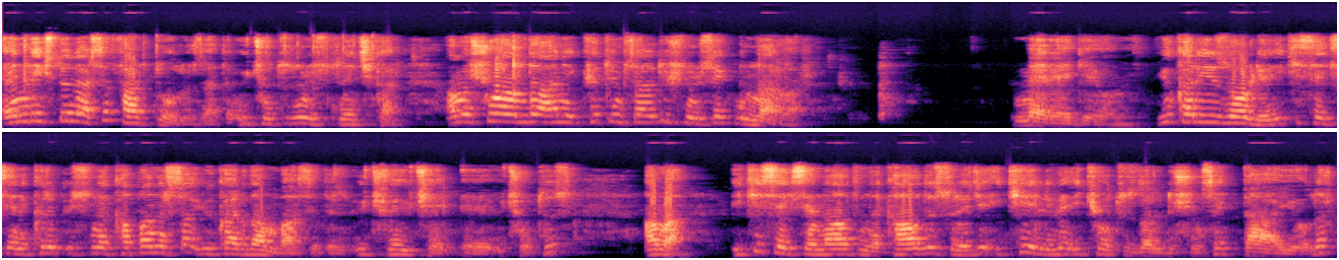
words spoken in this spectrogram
Endeks dönerse farklı olur zaten. 3.30'un üstüne çıkar. Ama şu anda hani kötümser düşünürsek bunlar var. MRGO'nun. Yukarıyı zorluyor. 2.80'i kırıp üstüne kapanırsa yukarıdan bahsederiz. 3 ve 3.30. Ama 2.80'in altında kaldığı sürece 2.50 ve 2.30'ları düşünsek daha iyi olur.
